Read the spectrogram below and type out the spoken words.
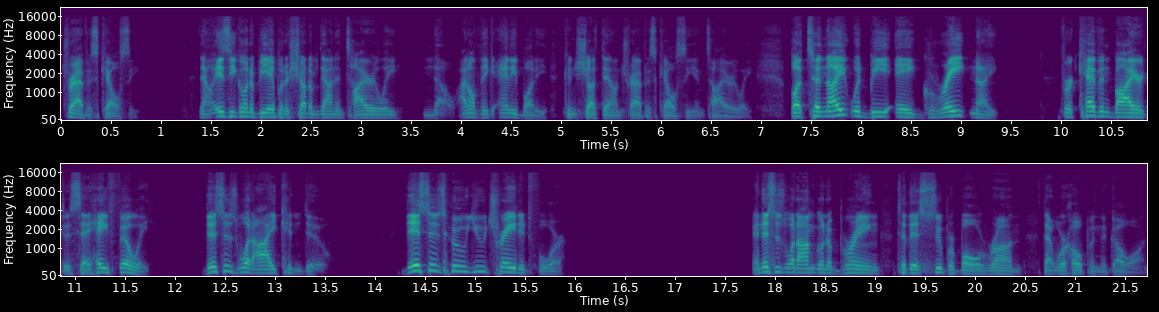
Travis Kelce. Now, is he going to be able to shut him down entirely? No, I don't think anybody can shut down Travis Kelce entirely. But tonight would be a great night for Kevin Byard to say, hey, Philly, this is what I can do. This is who you traded for. And this is what I'm going to bring to this Super Bowl run that we're hoping to go on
